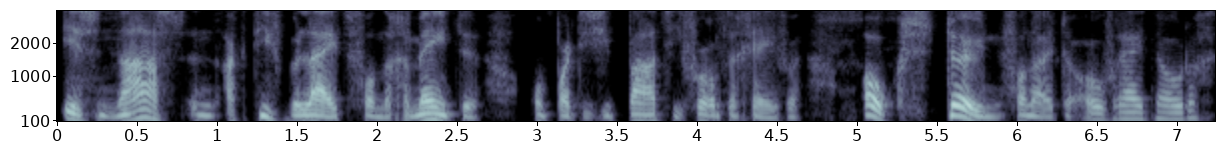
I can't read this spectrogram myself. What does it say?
is naast een actief beleid van de gemeente om participatie vorm te geven, ook steun vanuit de overheid nodig.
